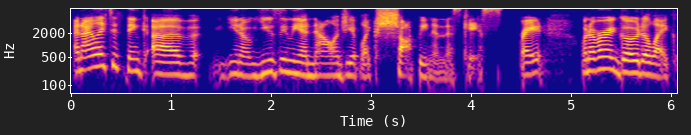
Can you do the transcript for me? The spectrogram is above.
And I like to think of, you know, using the analogy of like shopping in this case, right? Whenever I go to like,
